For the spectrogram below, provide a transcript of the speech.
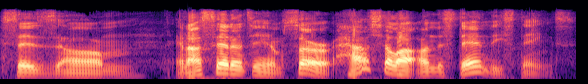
Says. Um, and I said unto him, Sir, how shall I understand these things?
